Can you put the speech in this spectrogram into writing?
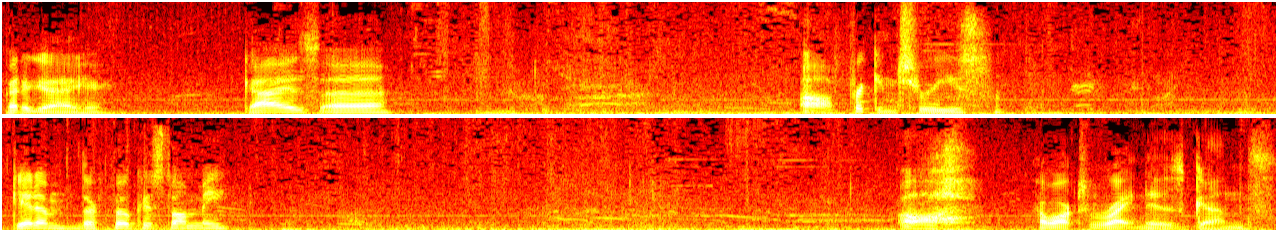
Better get out of here. Guys, uh... Oh, freaking trees. Get them, they're focused on me. Oh, I walked right into his guns.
